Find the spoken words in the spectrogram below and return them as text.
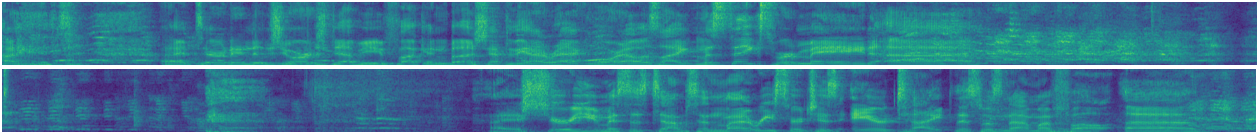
I, I turned into George W. fucking Bush after the Iraq War. I was like, mistakes were made. Uh, I assure you, Mrs. Thompson, my research is airtight. This was not my fault. Uh,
